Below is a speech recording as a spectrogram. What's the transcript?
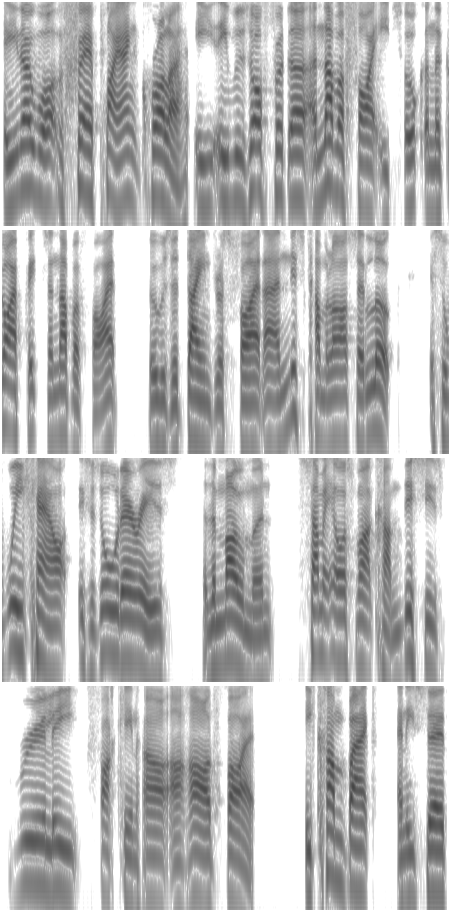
And you know what? Fair play, Ant Crolla. He he was offered a, another fight he took, and the guy picked another fight who was a dangerous fighter. And this come along, I said, look, it's a week out. This is all there is at the moment. Something else might come. This is really fucking hard, a hard fight. He come back and he said,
